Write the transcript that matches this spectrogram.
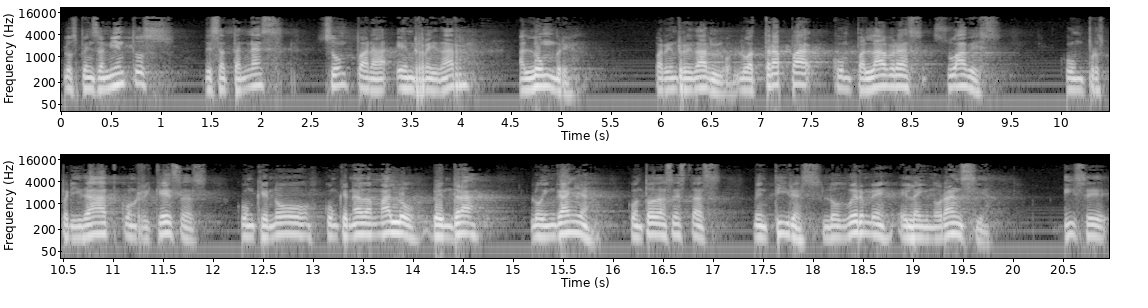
Los pensamientos de Satanás son para enredar al hombre, para enredarlo. Lo atrapa con palabras suaves, con prosperidad, con riquezas, con que no, con que nada malo vendrá. Lo engaña con todas estas mentiras, lo duerme en la ignorancia. Dice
